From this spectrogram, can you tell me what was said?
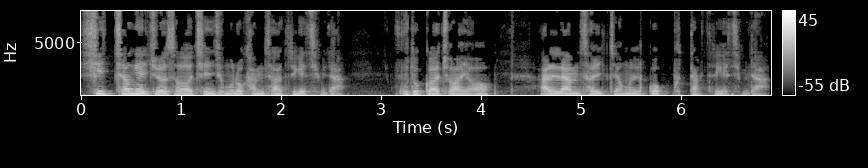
시청해 주셔서 진심으로 감사드리겠습니다. 구독과 좋아요, 알람 설정을 꼭 부탁드리겠습니다.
